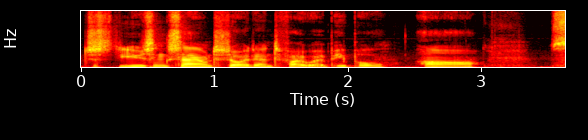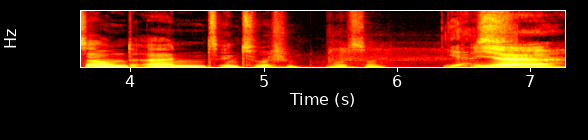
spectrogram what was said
just using sound to identify where people are. Sound and intuition, I would say. Yes. Yeah,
